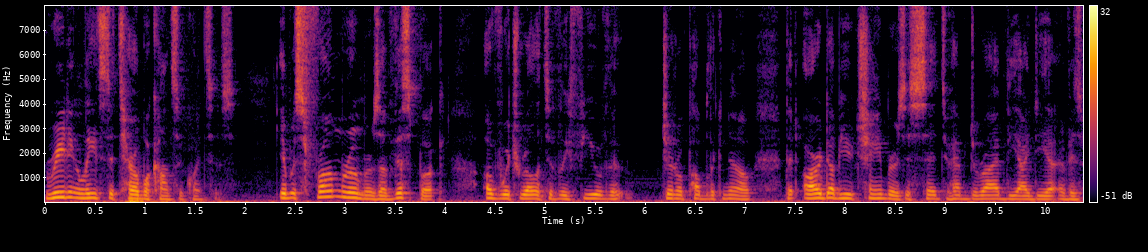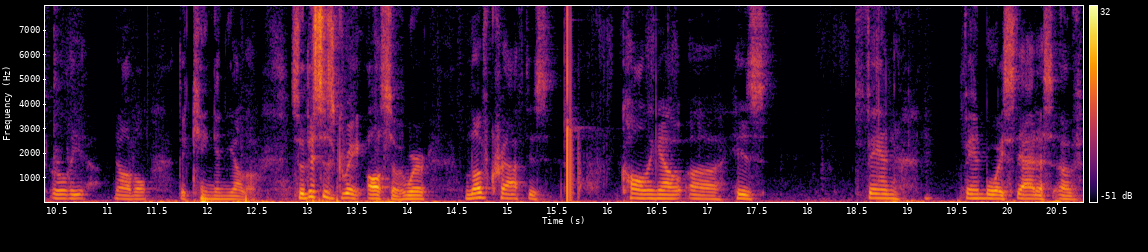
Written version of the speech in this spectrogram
Reading leads to terrible consequences. It was from rumors of this book, of which relatively few of the general public know, that R.W. Chambers is said to have derived the idea of his early novel, The King in Yellow. So this is great also, where Lovecraft is calling out uh, his fan fanboy status of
